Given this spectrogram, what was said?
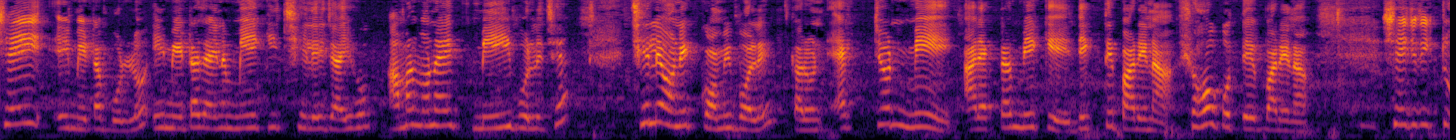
সেই এই মেয়েটা বলল, এই মেয়েটা যাই না, মেয়ে কি ছেলে যাই হোক। আমার মনে হয় মেয়েই বলেছে। ছেলে অনেক কমই বলে, কারণ একজন মেয়ে আর একটা মেয়েকে দেখতে পারে না সহ করতে পারে না। সে যদি একটু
